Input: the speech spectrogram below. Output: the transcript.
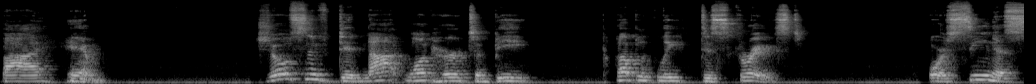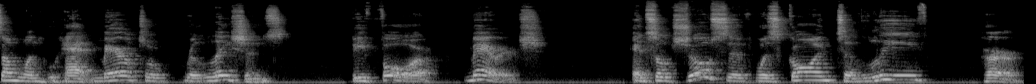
by him. Joseph did not want her to be publicly disgraced or seen as someone who had marital relations before marriage. And so Joseph was going to leave her.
